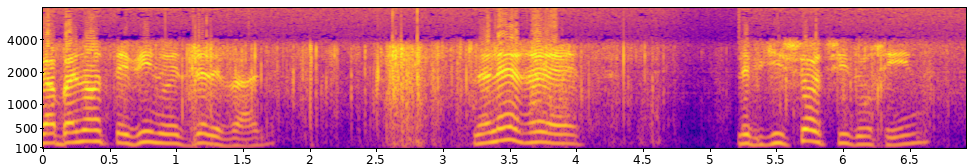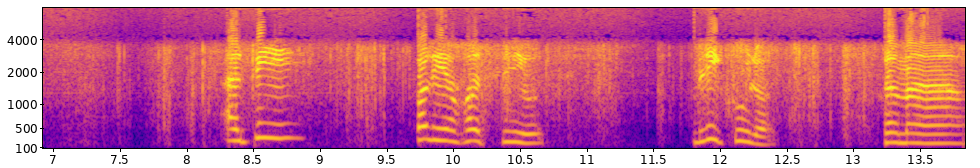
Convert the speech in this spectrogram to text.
והבנות הבינו את זה לבד, ללכת לפגישות שידוכים על פי כל הלכות צניעות, בלי קולות. כלומר,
